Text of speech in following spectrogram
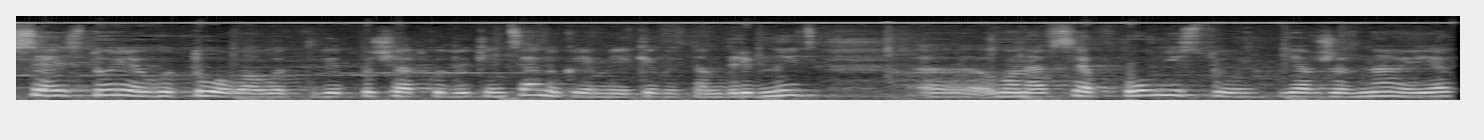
вся історія готова. От від початку до кінця, ну крім якихось там дрібниць, е, вона вся повністю. Я вже знаю, як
